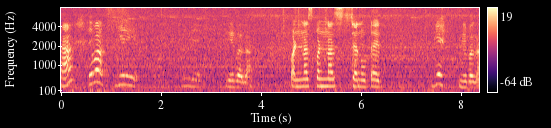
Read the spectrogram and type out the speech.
हा? हे बघ ये. ये. हे बघा. पन्नास पन्नासच्या नोट आहेत. घे. हे बघा.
